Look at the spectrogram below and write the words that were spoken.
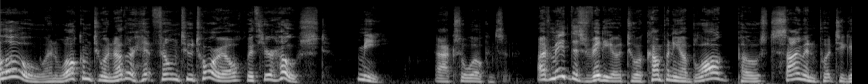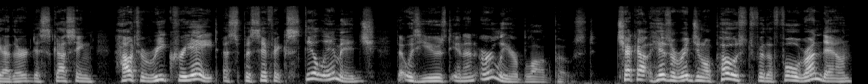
Hello, and welcome to another HitFilm tutorial with your host, me, Axel Wilkinson. I've made this video to accompany a blog post Simon put together discussing how to recreate a specific still image that was used in an earlier blog post. Check out his original post for the full rundown,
